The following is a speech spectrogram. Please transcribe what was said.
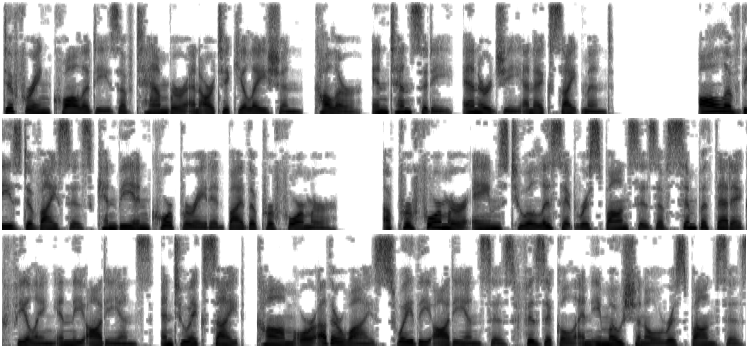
differing qualities of timbre and articulation, color, intensity, energy and excitement. All of these devices can be incorporated by the performer. A performer aims to elicit responses of sympathetic feeling in the audience, and to excite, calm or otherwise sway the audience's physical and emotional responses.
